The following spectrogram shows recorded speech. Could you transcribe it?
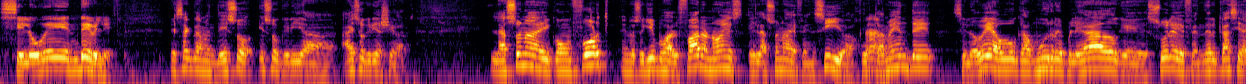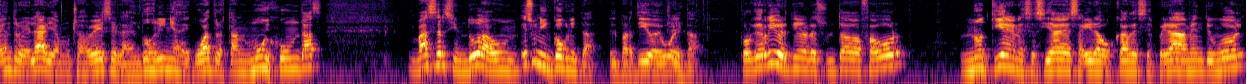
se lo ve endeble. Exactamente, eso, eso quería, a eso quería llegar la zona de confort en los equipos de Alfaro no es, es la zona defensiva, justamente se lo ve a Boca muy replegado, que suele defender casi adentro del área muchas veces, las dos líneas de cuatro están muy juntas. Va a ser sin duda un... es una incógnita el partido de vuelta, porque River tiene el resultado a favor, no tiene necesidad de salir a buscar desesperadamente un gol,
